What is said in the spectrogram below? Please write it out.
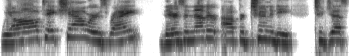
We all take showers, right? There's another opportunity to just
